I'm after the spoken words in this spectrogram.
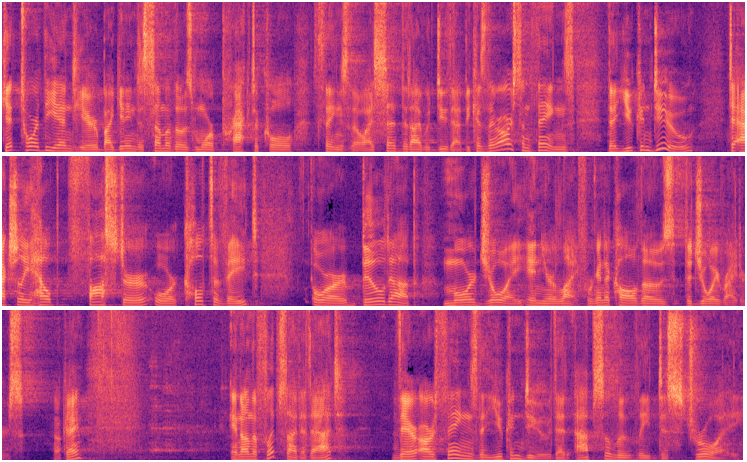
get toward the end here by getting to some of those more practical things, though. I said that I would do that because there are some things that you can do to actually help foster or cultivate or build up more joy in your life. We're going to call those the joy riders, okay? And on the flip side of that, there are things that you can do that absolutely destroy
